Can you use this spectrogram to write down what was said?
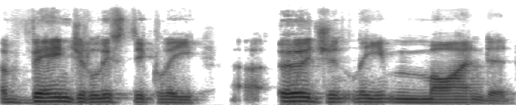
evangelistically uh, urgently minded.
